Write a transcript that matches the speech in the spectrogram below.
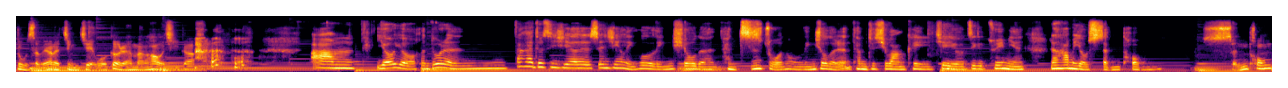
度、什么样的境界？我个人蛮好奇的。嗯，um, 有有很多人，大概都是一些身心灵或灵修的，很很执着那种灵修的人，他们就希望可以借由这个催眠，让他们有神通。神通？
